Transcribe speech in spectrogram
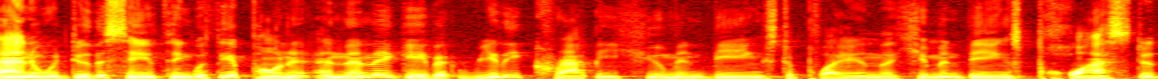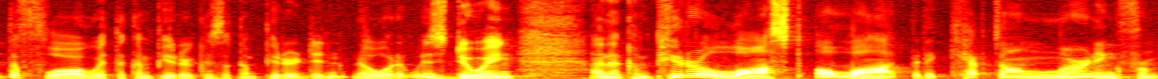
and it would do the same thing with the opponent, and then they gave it really crappy human beings to play, and the human beings plastered the floor with the computer because the computer didn't know what it was doing, and the computer lost a lot, but it kept on learning from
